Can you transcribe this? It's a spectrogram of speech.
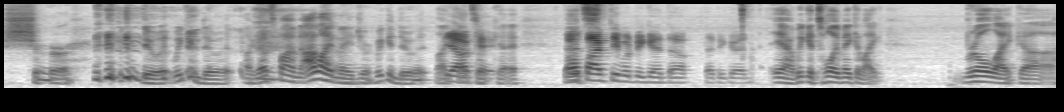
Sure, we can do it. We can do it. Like that's fine. I like Major. We can do it. Like Yeah, that's okay. okay. Oh, That's five team would be good though. That'd be good. yeah. We could totally make it like real like uh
